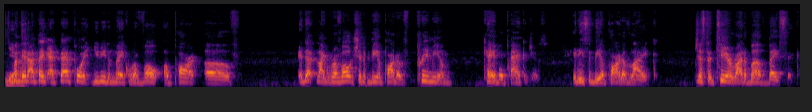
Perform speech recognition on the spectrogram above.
Yeah. But then I think at that point you need to make Revolt a part of it. does- Like Revolt should be a part of premium cable packages. It needs to be a part of like just a tier right above basic.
